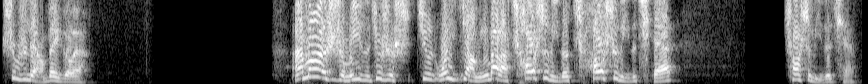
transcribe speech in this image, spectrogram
是不是两倍？各位，M 二是什么意思？就是就我已经讲明白了，超市里的超市里的钱，超市里的钱，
